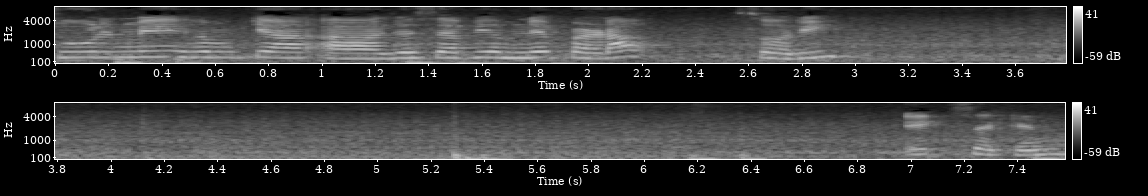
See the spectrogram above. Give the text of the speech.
जूल में हम क्या जैसे अभी हमने पढ़ा सॉरी एक सेकेंड।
